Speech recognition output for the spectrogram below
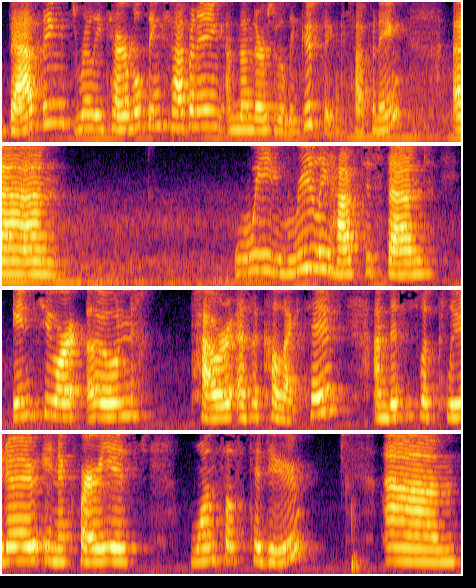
bad things, really terrible things happening, and then there's really good things happening. And we really have to stand into our own power as a collective. And this is what Pluto in Aquarius wants us to do. Um,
